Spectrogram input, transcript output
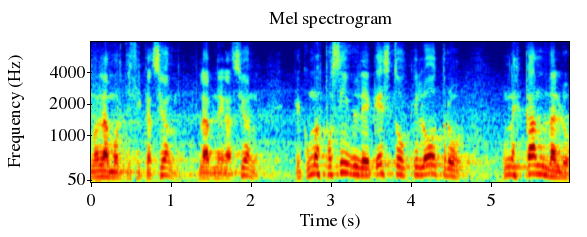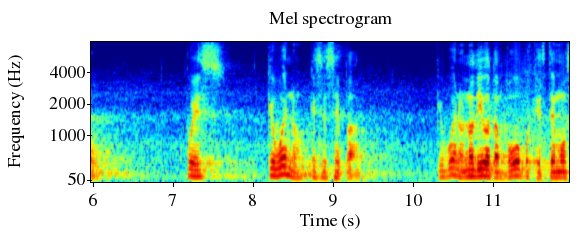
¿no? La mortificación, la abnegación, que cómo es posible que esto, que lo otro, un escándalo. Pues qué bueno que se sepa, qué bueno, no digo tampoco pues que estemos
